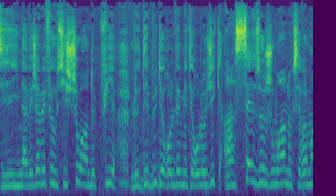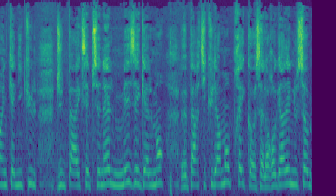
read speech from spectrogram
Il n'avait jamais fait aussi chaud hein, depuis le début des relevés météorologiques, un 16 juin. Donc c'est vraiment une canicule d'une part exceptionnelle, mais également euh, particulièrement précoce. Alors regardez, nous sommes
